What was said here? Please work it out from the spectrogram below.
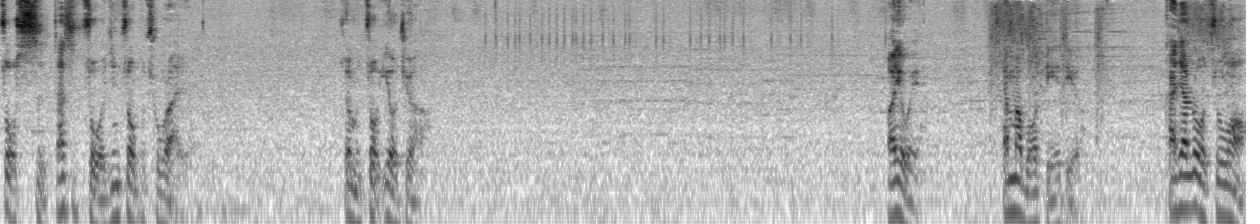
做四，但是左已经做不出来了，所以我们做右就好。哎呦喂，干嘛我跌掉？看一下落珠哦，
